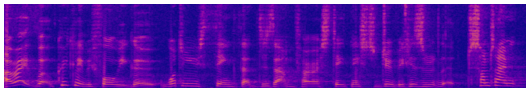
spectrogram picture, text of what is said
All right, but quickly before we go, what do you think that the Zamfara state needs to do? Because sometime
